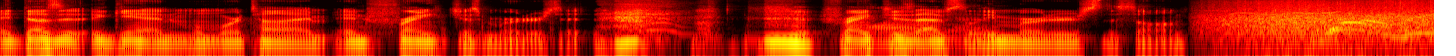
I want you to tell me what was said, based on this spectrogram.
And does it again one more time, and Frank just murders it. Frank just Oh, absolutely murders the song. Some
